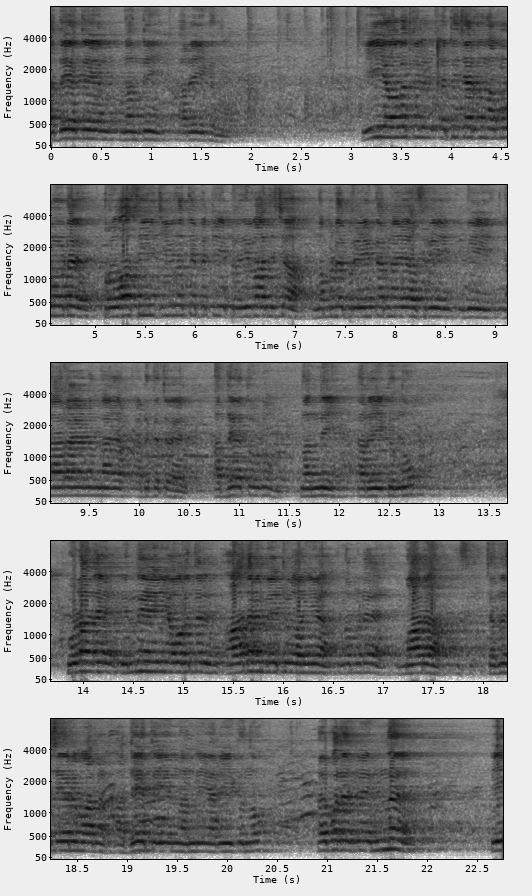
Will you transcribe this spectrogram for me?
അദ്ദേഹത്തെയും നന്ദി അറിയിക്കുന്നു. ഈ യോഗത്തിൽ എത്തിച്ചേർന്ന് നമ്മളോട് പ്രവാസി ജീവിതത്തെ പറ്റി പ്രതിപാദിച്ച നമ്മുടെ പ്രിയങ്കരനായ ശ്രീ വി നാരായണൻ നായർ അടുക്കത്തുവയൽ അദ്ദേഹത്തോടും നന്ദി അറിയിക്കുന്നു. കൂടാതെ ഇന്ന് ഈ യോഗത്തിൽ ആദരം ഏറ്റുവാങ്ങിയ നമ്മുടെ മാരാർ ചന്ദ്രശേഖര മാരാർ അദ്ദേഹത്തെയും നന്ദി അറിയിക്കുന്നു. അതുപോലെ തന്നെ ഇന്ന് ഈ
